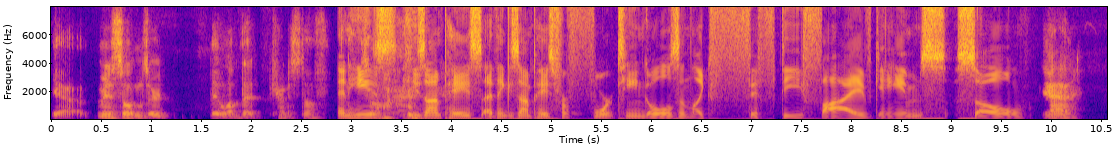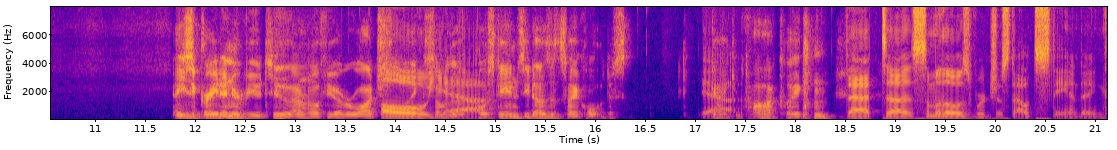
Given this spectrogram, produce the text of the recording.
Yeah, Minnesotans are they love that kind of stuff. And he's So- he's on pace. I think he's on pace for 14 goals in like 55 games. So Yeah. He's a great interview too. I don't know if you've ever watched Oh, like some yeah. of the post games he does. It's like, oh, this guy can talk. Like that uh, some of those were just outstanding.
